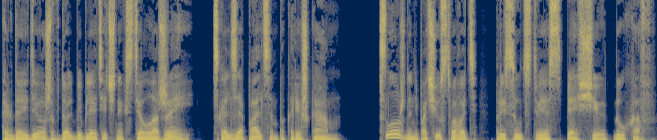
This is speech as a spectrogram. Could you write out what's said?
Когда идешь вдоль библиотечных стеллажей, скользя пальцем по корешкам, сложно не почувствовать присутствие спящих духов.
